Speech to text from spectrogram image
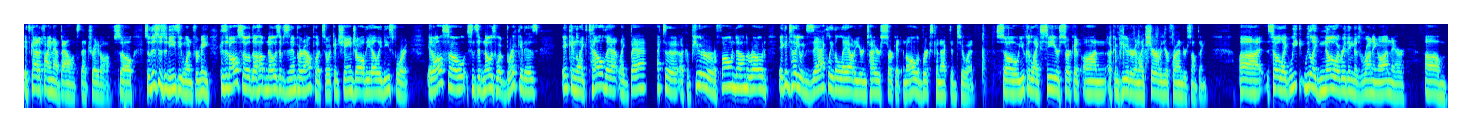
it's got to find that balance, that trade off. So, so this is an easy one for me because it also the hub knows if it's an input and output, so it can change all the LEDs for it. It also, since it knows what brick it is, it can like tell that like back to a computer or a phone down the road. It can tell you exactly the layout of your entire circuit and all the bricks connected to it. So you could like see your circuit on a computer and like share it with your friend or something. Uh, so like we we like know everything that's running on there. Um,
